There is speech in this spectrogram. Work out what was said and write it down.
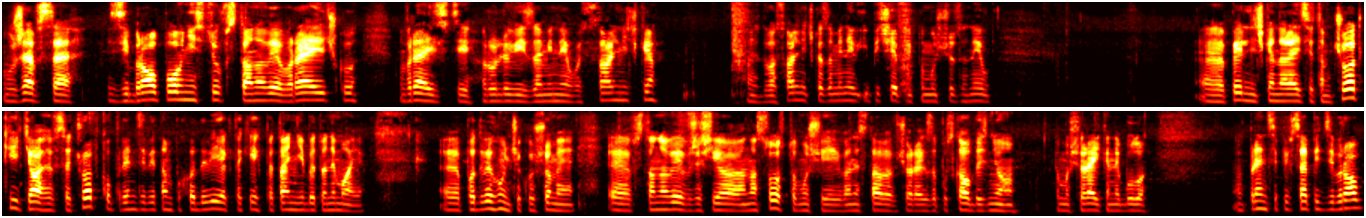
Вже все зібрав повністю, встановив реєчку. В реєчці рульовій замінив ось сальнички. Ось два сальничка замінив і підшипник, тому що згнив. Е, Пильнички на рейці там чіткі, тяги все чітко. В принципі, там по ходові, як таких питань нібито немає. Е, По двигунчику, що ми е, встановив вже ж я насос, тому що я його не ставив вчора, як запускав без нього, тому що рейки не було. В принципі, все підзібрав.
